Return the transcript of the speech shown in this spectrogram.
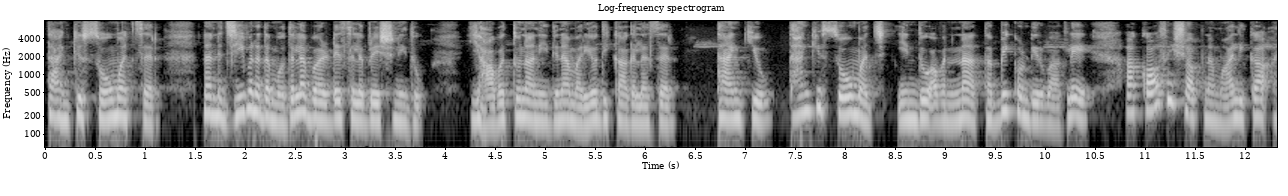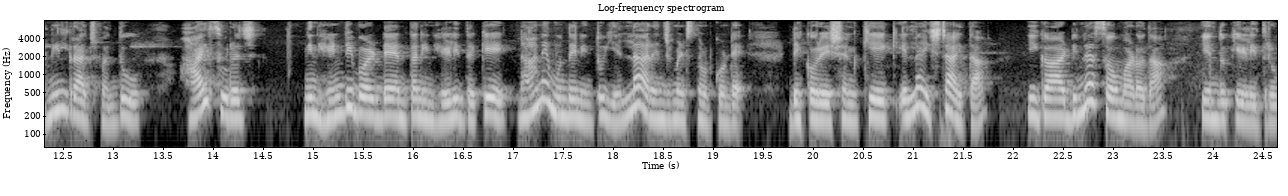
Thank you so much sir. ನನ್ನ ಜೀವನದ ಮೊದಲ ಬರ್ಡೇ ಸೆಲೆಬ್ರೇಷನ್ ಇದು. ಯಾವತ್ತೂ ನಾನು ಈ ದಿನ ಮರೆಯೋದಿಕ್ಕಾಗಲ್ಲ sir. Thank you. Thank you so much ಎಂದು ಅವನನ್ನು ತಬ್ಬಿಕೊಂಡಿರುವಾಗಲೇ ಆ ಕಾಫಿ ಶಾಪ್ನ ಮಾಲೀಕ ಅನಿಲ್ ರಾಜ್ ಬಂದು, ಹಾಯ್ ಸೂರಜ್ ನಿನ್ನ ಹೆಂಡಿ ಬರ್ಡೇ ಅಂತ ನೀನು ಹೇಳಿದ್ದಕ್ಕೆ ನಾನೇ ಮುಂದೆ ನಿಂತು ಎಲ್ಲ ಅರೇಂಜ್ಮೆಂಟ್ಸ್ ನೋಡಿಕೊಂಡೆ. ಡೆಕೋರೇಷನ್, ಕೇಕ್ ಎಲ್ಲ ಇಷ್ಟ ಆಯಿತಾ? ಈಗ ಡಿನ್ನರ್ ಸರ್ವ್ ಮಾಡೋದಾ? ಎಂದು ಕೇಳಿದರು.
